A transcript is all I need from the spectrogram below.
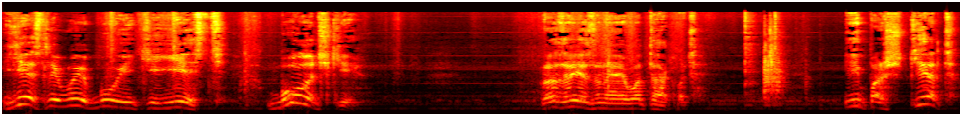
Если вы будете есть булочки, разрезанные вот так вот, и паштет,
